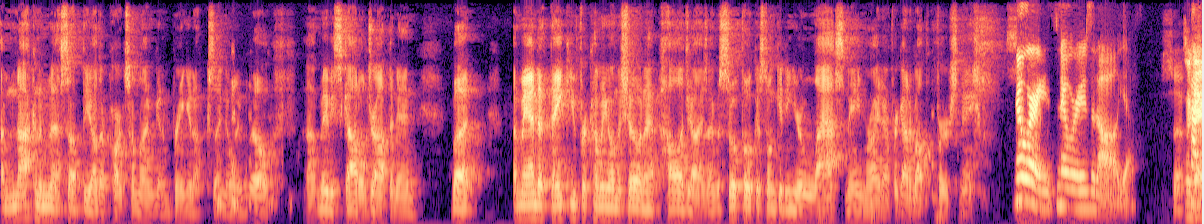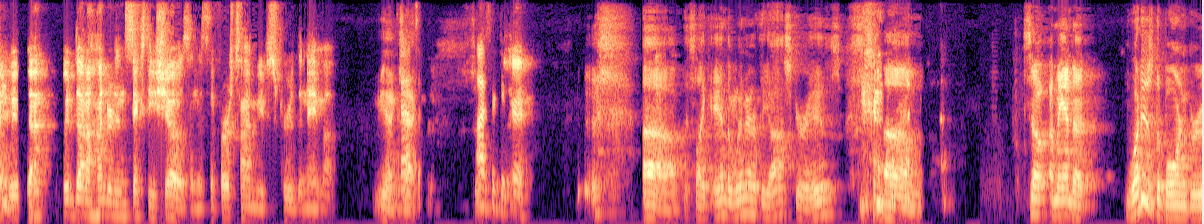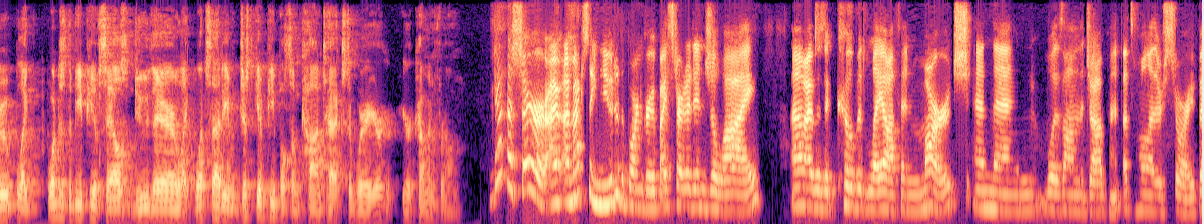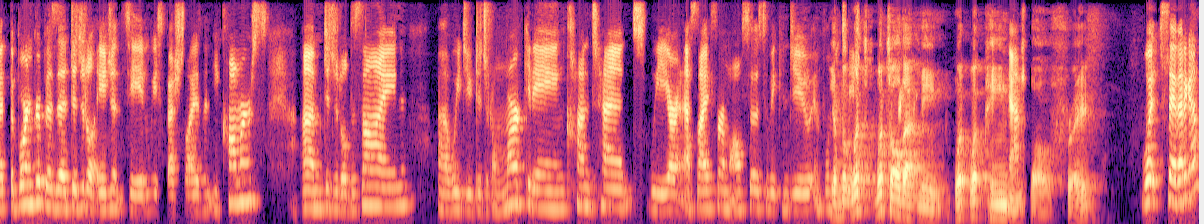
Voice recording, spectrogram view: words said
I'm not going to mess up the other part, so I'm not going to bring it up because I know I will. Uh, maybe Scott will drop it in. But Amanda, thank you for coming on the show, and I apologize. I was so focused on getting your last name right, I forgot about the first name. No worries, no worries at all. Yeah. So. It's okay. We've done we've done 160 shows, and it's the first time we've screwed the name up. Yeah, exactly. So, I forgive okay. Uh, it's like, and the winner of the Oscar is. Um, so, Amanda, what is the Born Group? Like, what does the VP of Sales do there? Like, what's that even? Just give people some context of where you're you're coming from. Yeah, sure. I, I'm actually new to the Born Group. I started in July. Um, I was a COVID layoff in March and then was on the job hunt. That's a whole other story. But the Born Group is a digital agency and we specialize in e commerce, um, digital design, uh, we do digital marketing, content. We are an SI firm also, so we can do implementation. Yeah, but what's what's all that mean? What what pain yeah. do you solve, right? What say that again?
